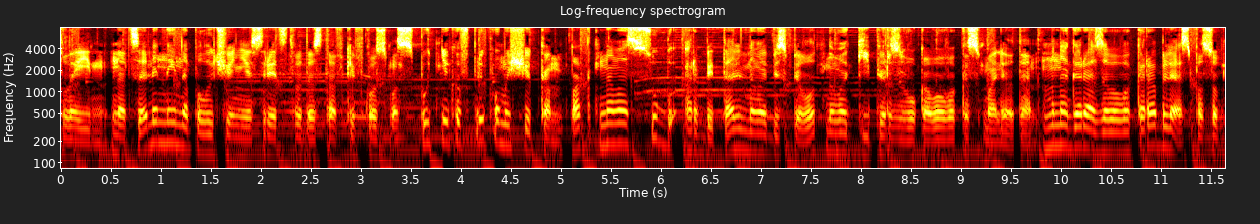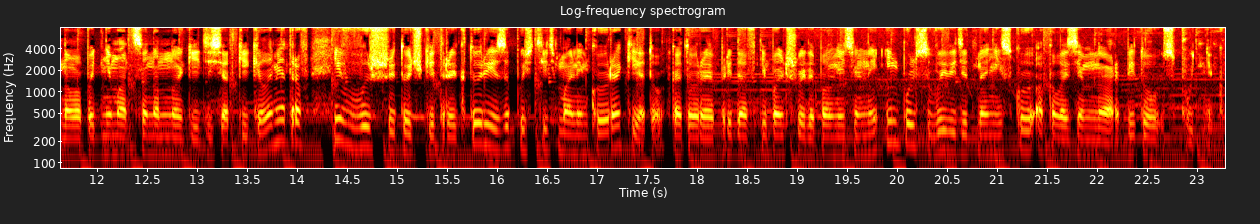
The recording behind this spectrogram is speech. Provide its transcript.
Plane, нацеленной на получение средства доставки в космос спутников при помощи компактного суборбитального беспилотного гиперзвукового космолета, многоразового корабля, способного подниматься на многие десятки километров и в высшей точке траектории запустить маленькую ракету, которая, придав небольшой дополнительный импульс, выведет на низкую околоземную орбиту спутник.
